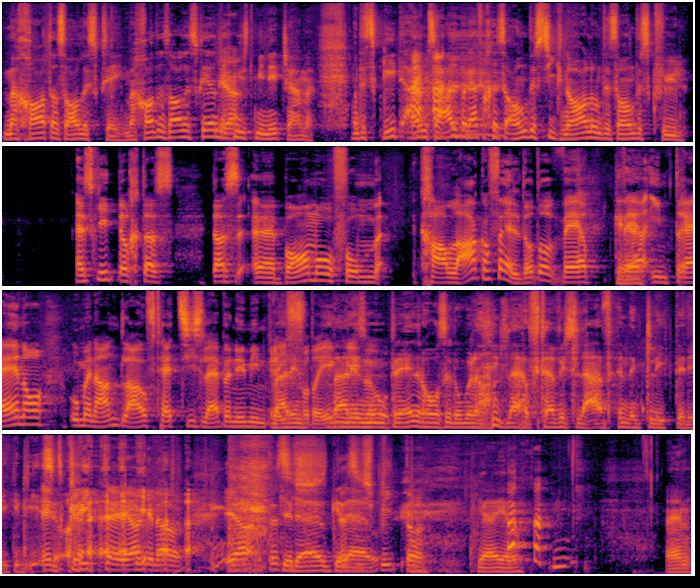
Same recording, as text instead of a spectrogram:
man kann das alles sehen. Man kann das alles sehen und ja. ich müsste mich nicht schämen. Und es gibt einem selber einfach ein anderes Signal und ein anderes Gefühl. Es gibt doch das, das äh, Bonmot vom Karl Lagerfeld, oder? Wer, genau. wer im Trainer umeinander läuft, hat sein Leben nicht mehr im Griff. Wer in, oder irgendwie wer so. in Trainerhosen umeinander läuft, hat das Leben entglitten irgendwie. Entglitten, so. ja genau. Ja, das, genau, ist, genau. das ist bitter. Ja, ja. ähm.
